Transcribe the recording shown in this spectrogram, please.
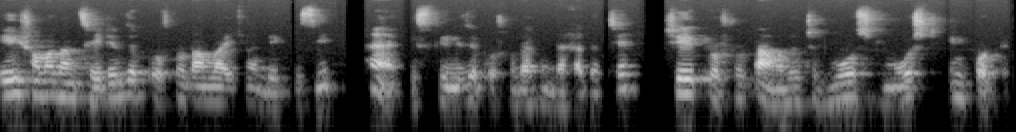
এই সমাধান সেটের যে প্রশ্নটা আমরা এখানে দেখতেছি হ্যাঁ স্ক্রিনে যে প্রশ্নটা এখন দেখা যাচ্ছে, সেই প্রশ্নটা আমাদের হচ্ছে মোস্ট মোস্ট ইম্পর্টেন্ট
